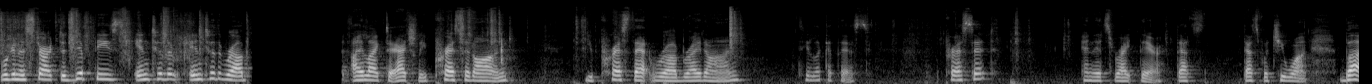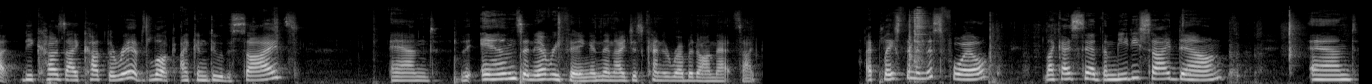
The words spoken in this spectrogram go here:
we're going to start to dip these into the, into the rub. I like to actually press it on. You press that rub right on. See, look at this. Press it, and it's right there. That's, that's what you want. But because I cut the ribs, look, I can do the sides and the ends and everything, and then I just kind of rub it on that side. I place them in this foil, like I said, the meaty side down, and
